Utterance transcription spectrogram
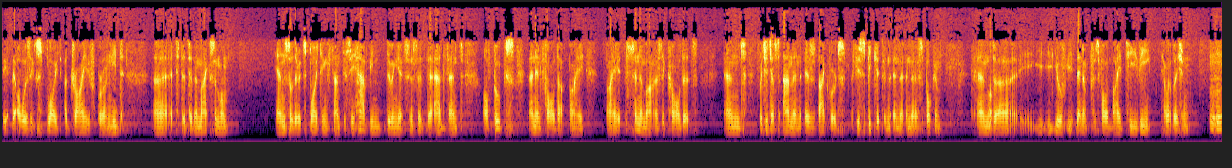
They, they always exploit a drive or a need uh, to, to the maximum. And so they're exploiting fantasy, have been doing it since the, the advent of books, and then followed up by, by cinema, as they called it, and which is just amen is backwards if you speak it in, in, in the spoken. And uh, you, you, then it was followed by TV, television. hmm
